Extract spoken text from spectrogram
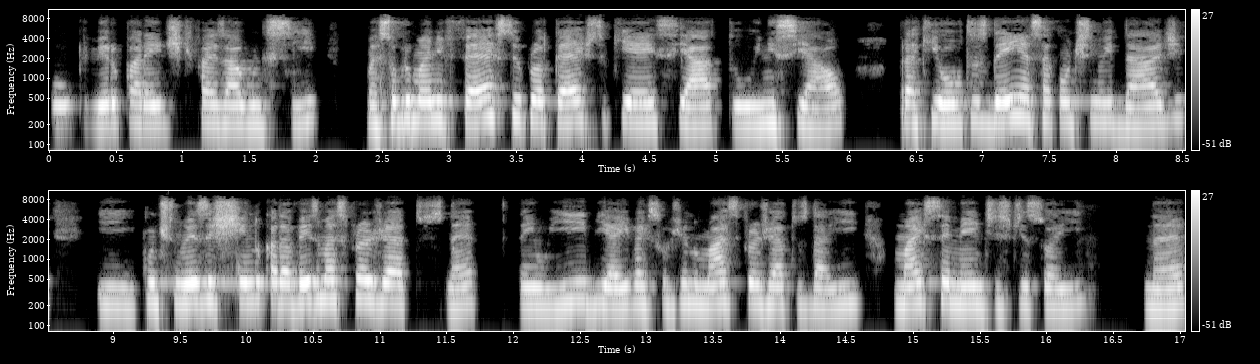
ou o primeiro parente que faz algo em si, mas sobre o manifesto e o protesto que é esse ato inicial, para que outros deem essa continuidade e continue existindo cada vez mais projetos, né? Tem o IB, aí vai surgindo mais projetos daí, mais sementes disso aí, né?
